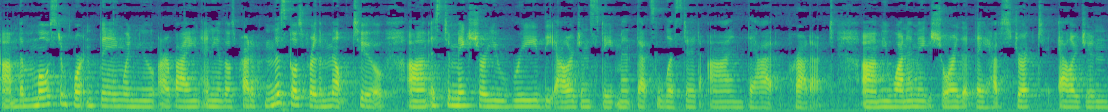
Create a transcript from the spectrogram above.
Um, the most important thing when you are buying any of those products, and this goes for the milk too, um, is to make sure you read the allergen statement that's listed on that product. Um, you want to make sure that they have strict allergen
